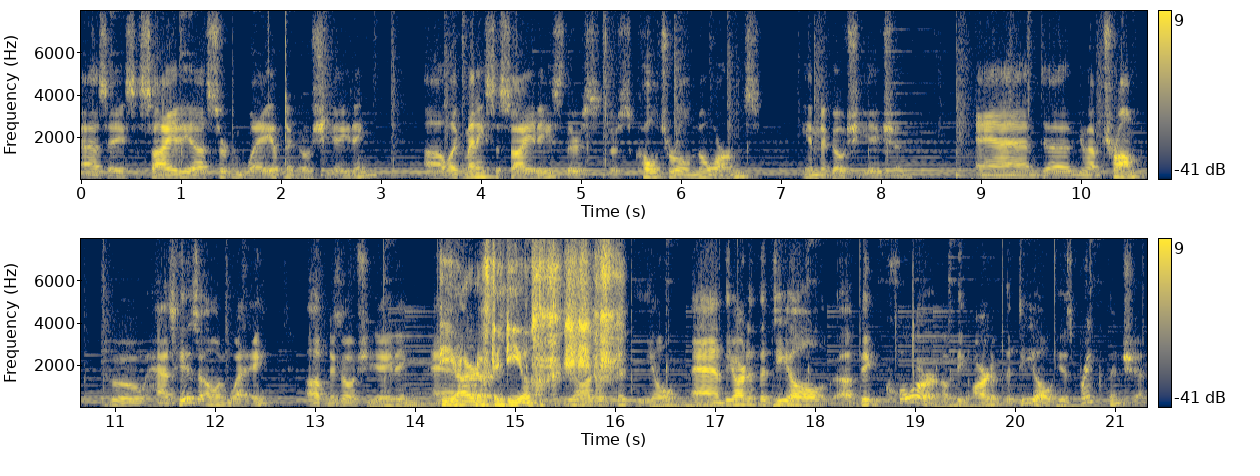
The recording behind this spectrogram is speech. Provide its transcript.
as a society, a certain way of negotiating. Uh, like many societies, there's there's cultural norms in negotiation, and uh, you have Trump who has his own way of negotiating. the art of the deal. The art of the deal. And the art of the deal, a big core of the art of the deal is brinkmanship.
